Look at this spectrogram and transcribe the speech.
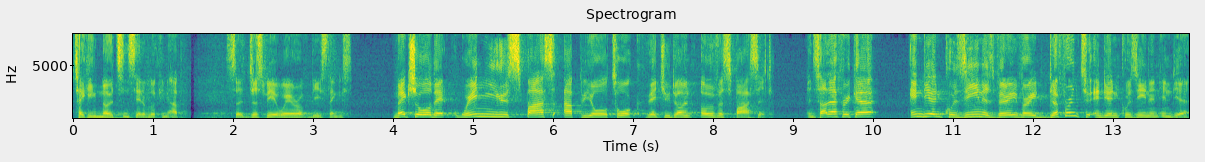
taking notes instead of looking up. So just be aware of these things. Make sure that when you spice up your talk that you don't overspice it. In South Africa, Indian cuisine is very, very different to Indian cuisine in India.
